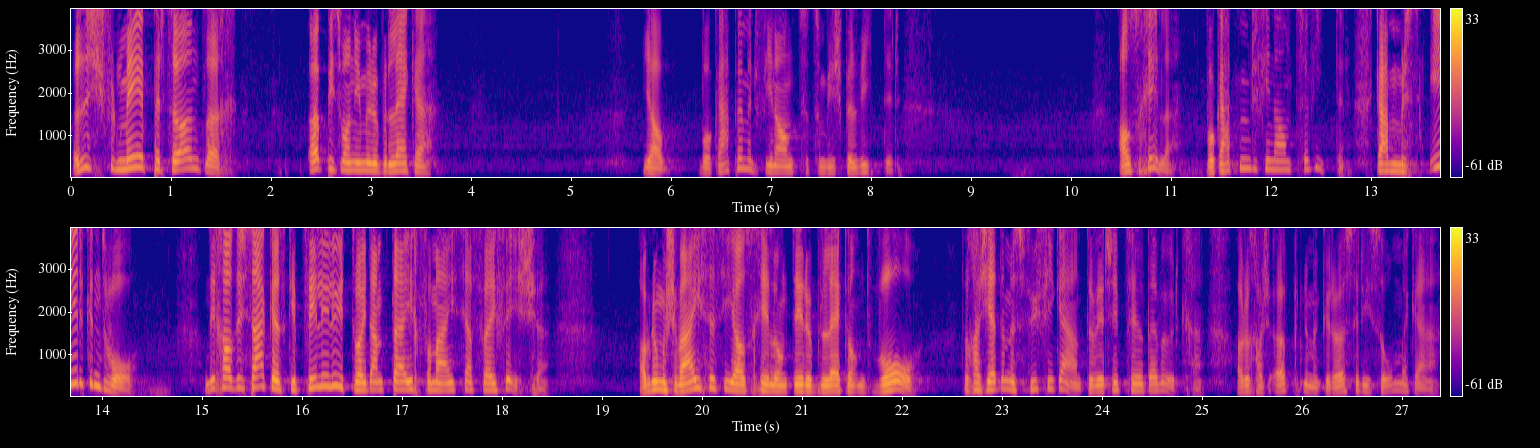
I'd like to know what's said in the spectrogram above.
Und das ist für mich persönlich etwas, was ich mir überlege, ja, wo geben wir Finanzen zum Beispiel weiter? Als Killer. Wo geben wir Finanzen weiter? Geben wir es irgendwo? Und ich kann dir sagen, es gibt viele Leute, die in diesem Teich vom ICF fischen Aber du musst weise sein als Killer und dir überlegen, und wo. Du kannst jedem ein Fünfe geben du wirst nicht viel bewirken. Aber du kannst jemandem eine größere Summe geben.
